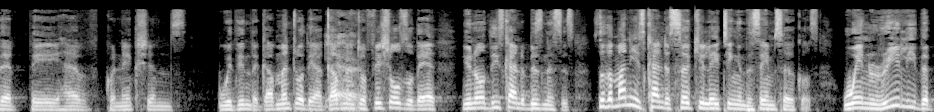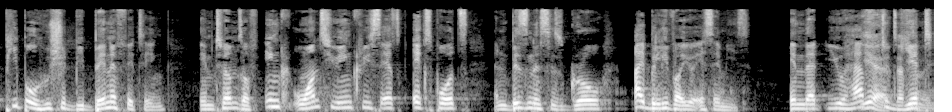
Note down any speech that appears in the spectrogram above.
that they have connections within the government, or they are government Yeah. officials, or they're you know these kind of businesses. So the money is kind of circulating in the same circles. When really the people who should be benefiting in terms of inc- once you increase ex- exports and businesses grow, I believe are your SMEs. In that you have Yeah, to definitely. get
